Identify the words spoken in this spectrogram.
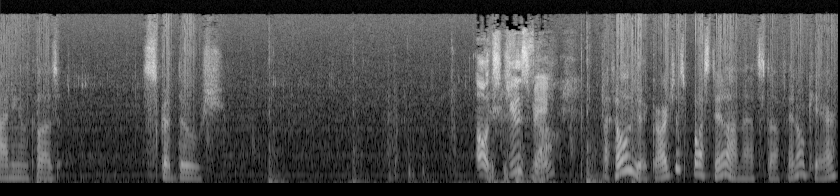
Hiding in the closet. Skadoosh. Oh, excuse me. I told you, guards just bust in on that stuff. They don't care.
